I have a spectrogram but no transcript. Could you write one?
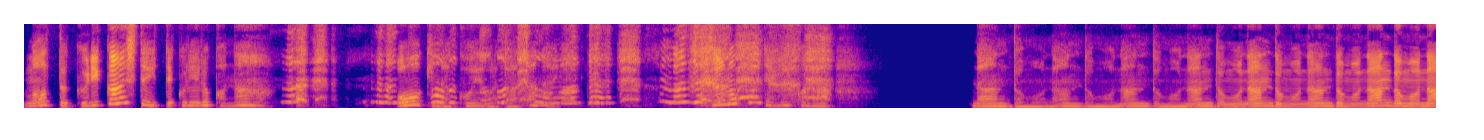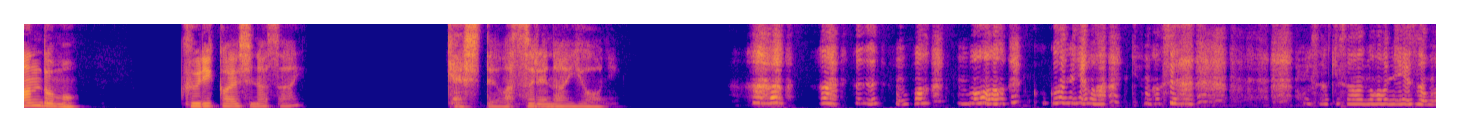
ら。もっと繰り返して言ってくれるかな大きな声は出さない普通の声でいいから。何度も何度も何度も何度も何度も何度も何度も何度も。繰り返しなさい。決して忘れないように。もうもうここには来ません美咲さんのお兄様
